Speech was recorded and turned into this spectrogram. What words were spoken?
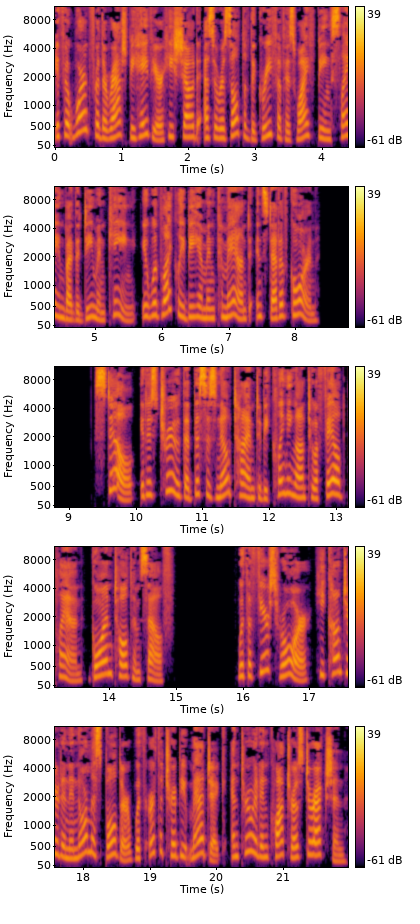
If it weren't for the rash behavior he showed as a result of the grief of his wife being slain by the Demon King, it would likely be him in command instead of Gorn. Still, it is true that this is no time to be clinging on to a failed plan, Gorn told himself. With a fierce roar, he conjured an enormous boulder with earth attribute magic and threw it in Quattro's direction.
